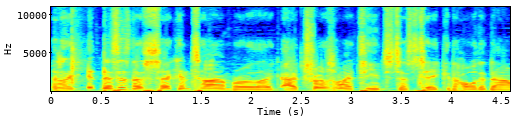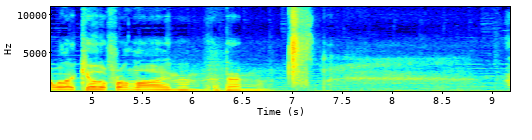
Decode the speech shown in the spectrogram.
And like, this is the second time, bro. Like, I trust my team to just take it, hold it down while I kill the front line, and, and then.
